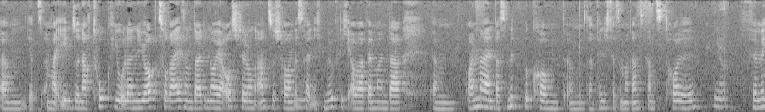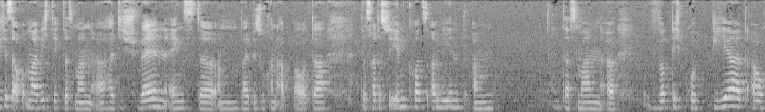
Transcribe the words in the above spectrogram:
Ähm, jetzt mal eben so nach Tokio oder New York zu reisen und da die neue Ausstellung anzuschauen, ist halt nicht möglich. Aber wenn man da ähm, online was mitbekommt, ähm, dann finde ich das immer ganz, ganz toll. Ja. Für mich ist auch immer wichtig, dass man äh, halt die Schwellenängste ähm, bei Besuchern abbaut. Da, das hattest du eben kurz erwähnt, ähm, dass man äh, wirklich probiert, auch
